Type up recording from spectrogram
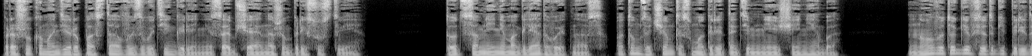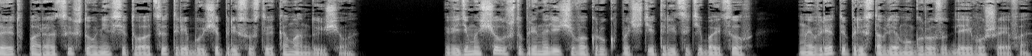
Прошу командира поста вызвать Игоря, не сообщая о нашем присутствии. Тот с сомнением оглядывает нас, потом зачем-то смотрит на темнеющее небо, но в итоге все-таки передают по рации, что у них ситуация, требующая присутствия командующего. Видимо, счел, что при наличии вокруг почти 30 бойцов мы вряд ли представляем угрозу для его шефа.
